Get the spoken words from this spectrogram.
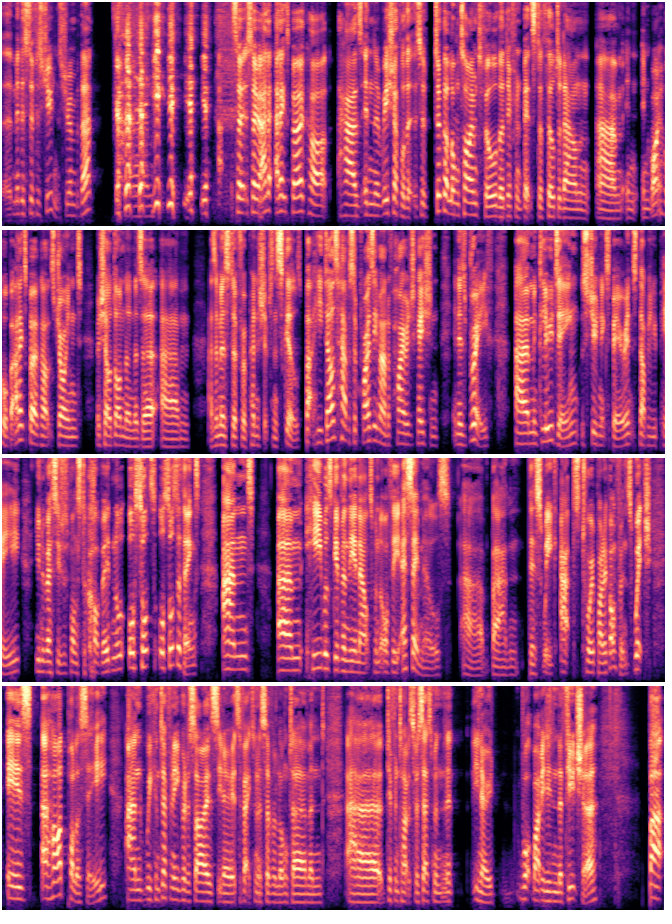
uh, Minister for Students. Do you remember that? Um, yeah, yeah, So, so Alex Burghart has in the reshuffle that so it took a long time to, for all the different bits to filter down um, in in Whitehall. But Alex Burghart's joined Michelle Donelan as a um, as a minister for apprenticeships and skills. But he does have a surprising amount of higher education in his brief, um, including student experience, WP, university's response to COVID, and all, all sorts all sorts of things. And um, he was given the announcement of the essay mills uh, ban this week at Tory Party conference, which is a hard policy, and we can definitely criticise, you know, its effectiveness over long term and uh, different types of assessment. You know, what might be needed in the future, but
